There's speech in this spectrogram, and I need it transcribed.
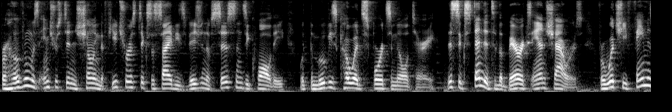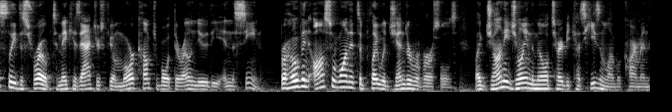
Verhoeven was interested in showing the futuristic society's vision of citizens' equality with the movie's co ed sports and military. This extended to the barracks and showers, for which he famously disrobed to make his actors feel more comfortable with their own nudity in the scene. Verhoeven also wanted to play with gender reversals, like Johnny joining the military because he's in love with Carmen,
